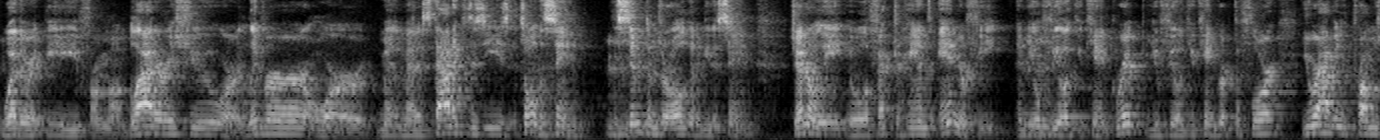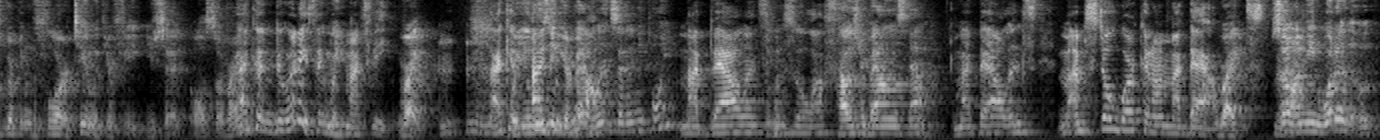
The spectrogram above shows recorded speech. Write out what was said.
whether it be from a bladder issue or liver or metastatic disease? It's all the same. The symptoms are all going to be the same. Generally, it will affect your hands and your feet, and you'll feel like you can't grip. You feel like you can't grip the floor. You were having problems gripping the floor too with your feet. You said also, right? I couldn't do anything with my feet. right. Mm, I Were could, you I losing your walk. balance at any point? My balance was off. How's your balance now? My balance. I'm still working on my balance. Right. So I mean, what are the?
